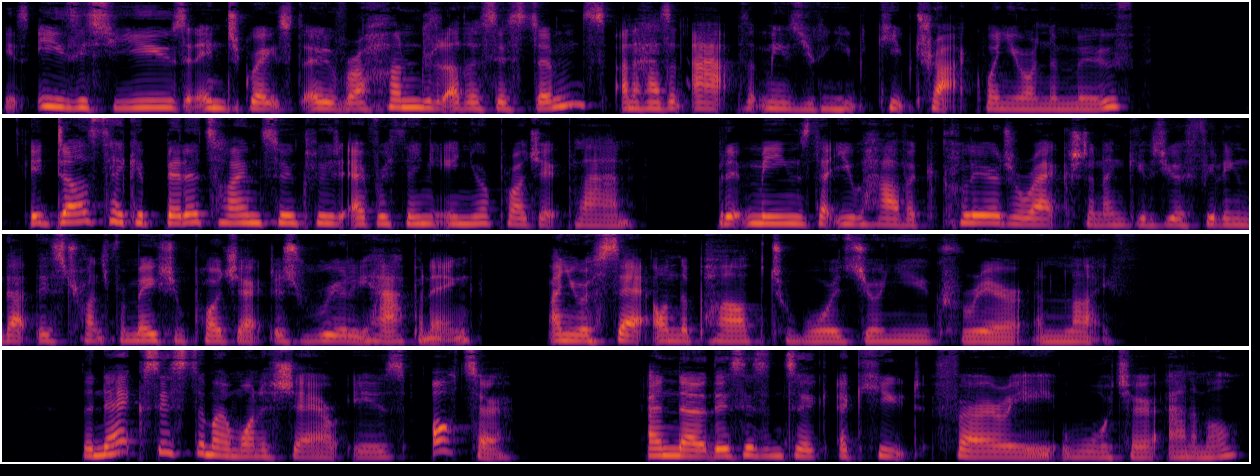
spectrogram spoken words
It's easy to use and integrates with over 100 other systems and has an app that means you can keep track when you're on the move. It does take a bit of time to include everything in your project plan, but it means that you have a clear direction and gives you a feeling that this transformation project is really happening and you're set on the path towards your new career and life. The next system I want to share is Otter. And no, this isn't a, a cute, furry water animal.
